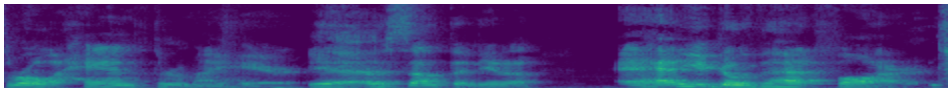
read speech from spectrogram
throw a hand through my hair yeah. or something, you know. And how do you go that far?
